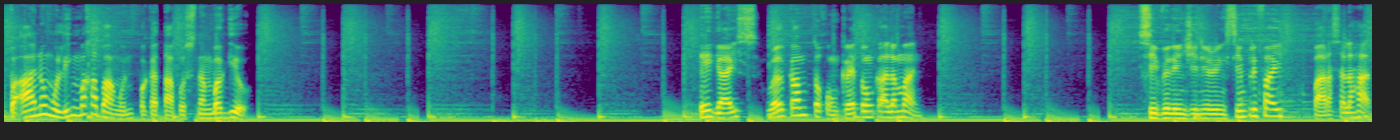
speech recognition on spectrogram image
Paano muling makabangon pagkatapos ng bagyo? Hey guys, welcome to Konkretong Kaalaman. Civil Engineering Simplified para sa lahat.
